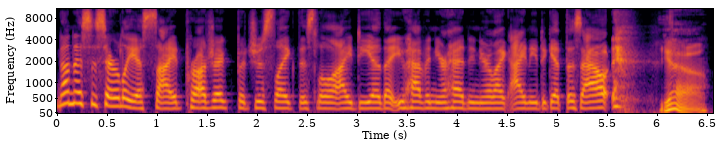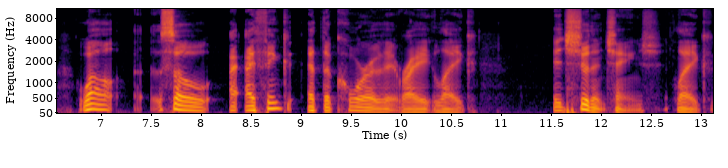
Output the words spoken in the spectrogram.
not necessarily a side project, but just like this little idea that you have in your head and you're like, I need to get this out? Yeah. Well, so I, I think at the core of it, right, like it shouldn't change. Like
